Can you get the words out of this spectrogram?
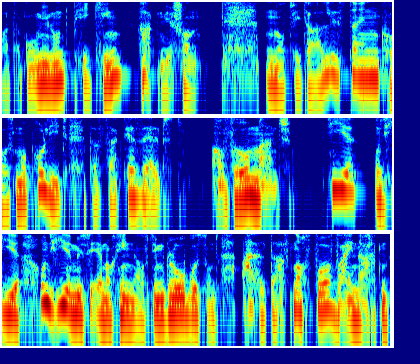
Patagonien und Peking hatten wir schon. Nordvital ist ein Kosmopolit, das sagt er selbst. auf Romansch. Hier und hier und hier müsse er noch hin auf dem Globus und all das noch vor Weihnachten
